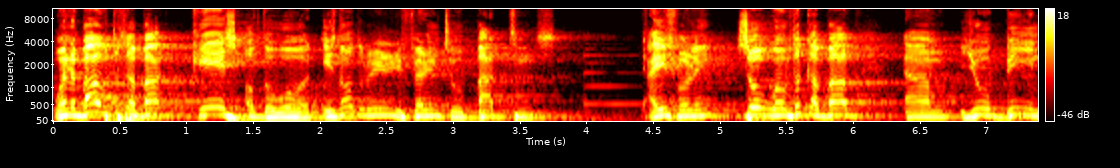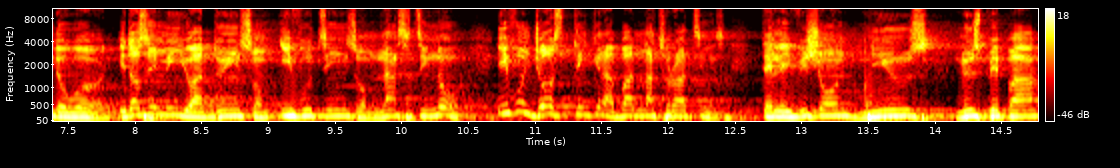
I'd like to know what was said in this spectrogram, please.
When the Bible talks about cares of the world, it's not really referring to bad things. Are you following? So when we talk about um, you being in the world, it doesn't mean you are doing some evil things, some nasty thing. No. Even just thinking about natural things, television, news, newspaper,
